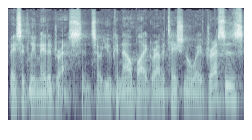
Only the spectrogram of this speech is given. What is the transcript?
basically made a dress. And so you can now buy gravitational wave dresses.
